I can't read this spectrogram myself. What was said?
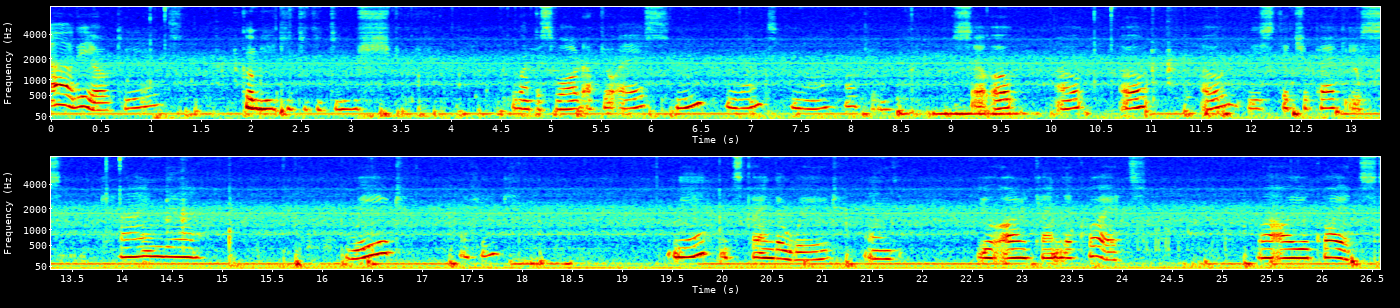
Oh, there you are, kids. Come here, kitty kitty. You want the sword up your ass? Hmm? You want? No? Okay. So, oh, oh, oh, oh, this texture pack is kinda weird, I think. Yeah, it's kinda weird, and you are kinda quiet. Why are you quiet?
